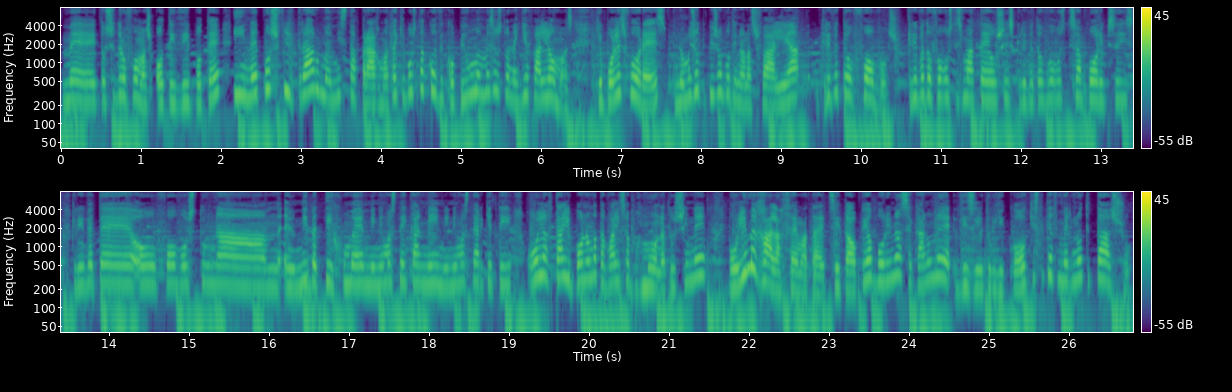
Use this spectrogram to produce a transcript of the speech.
με το σύντροφό μας, οτιδήποτε, είναι πώς φιλτράρουμε εμείς τα πράγματα και πώς τα κωδικοποιούμε μέσα στον εγκέφαλό μας. Και πολλές φορές νομίζω ότι πίσω από την ανασφάλεια κρύβεται ο φόβος. Κρύβεται ο φόβος της ματέωσης, κρύβεται ο φόβος της απόρριψης, κρύβεται ο φόβος του να ε, μην πετύχουμε, μην είμαστε ικανοί, μην είμαστε αρκετοί. Όλα αυτά λοιπόν, άμα τα βάλεις από μόνα τους, είναι πολύ μεγάλα θέματα έτσι, τα οποία μπορεί να σε κάνουν δυσλειτουργικό και στην καθημερινότητά σου.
